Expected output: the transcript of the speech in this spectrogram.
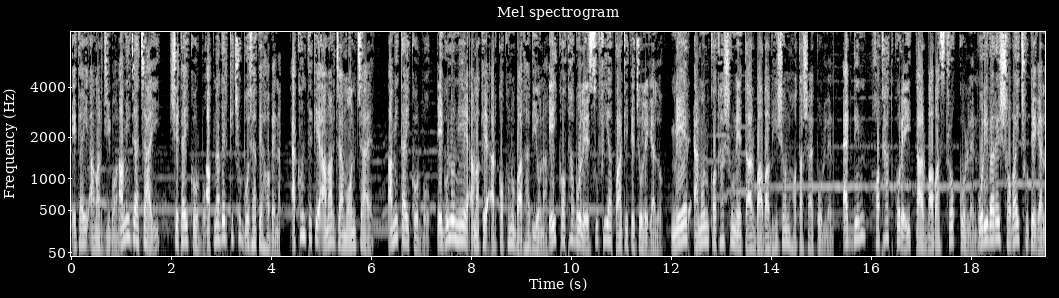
এটাই আমার জীবন। আমি যা চাই, সেটাই করব। আপনাদের কিছু বোঝাতে হবে না। এখন থেকে আমার যা মন চায় আমি তাই করব। এগুলো নিয়ে আমাকে আর কখনো বাধা দিও না। এই কথা বলে সুফিয়া পার্টিতে চলে গেল। মেয়ের এমন কথা শুনে তার বাবা ভীষণ হতাশায় পড়লেন। একদিন হঠাৎ করেই তার বাবা স্ট্রোক করলেন। পরিবারের সবাই ছুটে গেল,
